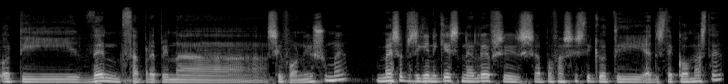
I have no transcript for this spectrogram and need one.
ότι δεν θα πρέπει να συμφωνήσουμε. Μέσα από τις γενικές συνελεύσεις αποφασίστηκε ότι αντιστεκόμαστε.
